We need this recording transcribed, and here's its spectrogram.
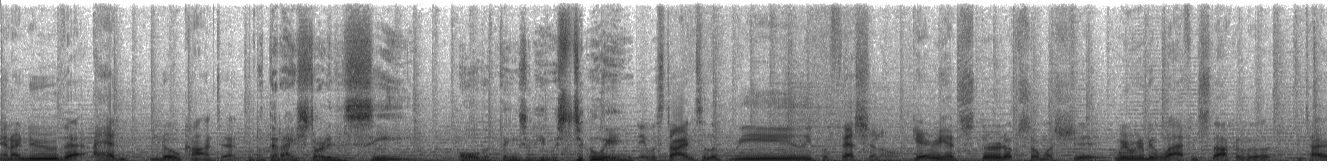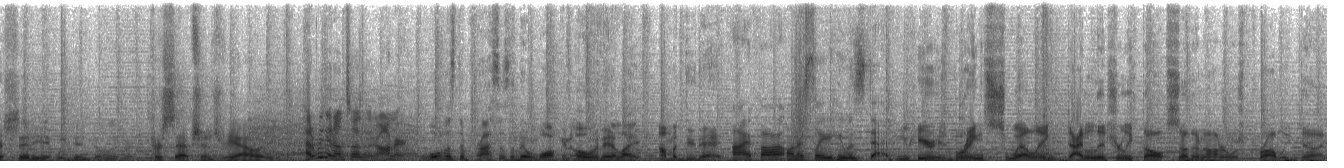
And I knew that I had no content. But then I started to see all the things that he was doing. They were starting to look really professional. Gary had stirred up so much shit. We were going to be the laughing stock of the entire city if we didn't deliver. Perception's reality. How did we get on Southern Honor? What was the process of them walking over there like, I'm gonna do that? I thought, honestly, he was dead. You hear his brain swelling. I literally thought Southern Honor was probably done.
